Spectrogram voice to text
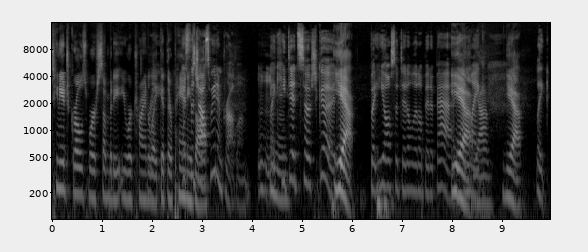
teenage girls were somebody you were trying to like get their panties it's the off. Joss Whedon problem. Mm-hmm. Like he mm-hmm. did such good, yeah. but he also did a little bit of bad. Yeah. And, like, yeah. Yeah. like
